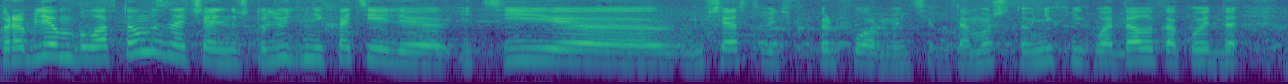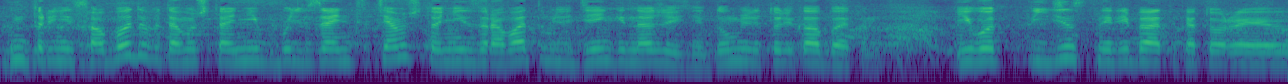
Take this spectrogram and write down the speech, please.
Проблема была в том изначально, что люди не хотели идти э, участвовать в перформансе, потому что у них не хватало какой-то внутренней свободы, потому что они были заняты тем, что они зарабатывали деньги на жизнь, думали только об этом. И вот единственные ребята, которые,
